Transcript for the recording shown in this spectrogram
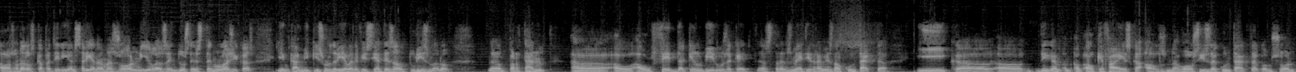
aleshores els que patirien serien Amazon i les indústries tecnològiques, i en canvi qui sortiria beneficiat és el turisme, no? Eh, per tant, eh, el, el fet de que el virus aquest es transmeti a través del contacte i que eh, diguem, el que fa és que els negocis de contacte, com són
